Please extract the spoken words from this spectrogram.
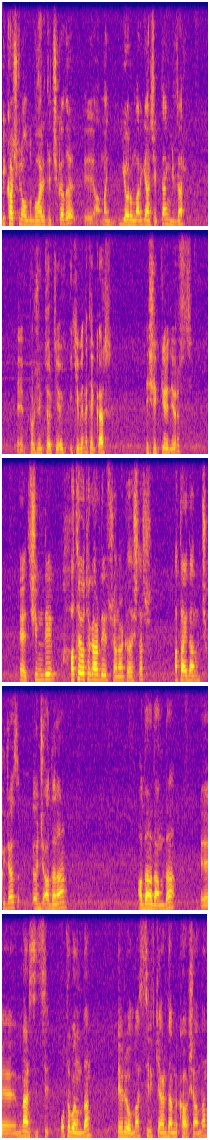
birkaç gün oldu bu harita çıkalı e, ama yorumlar gerçekten güzel. E, Project Turkey ekibine tekrar teşekkür ediyoruz. Evet şimdi Hatay Otogar'dayız şu an arkadaşlar. Hatay'dan çıkacağız. Önce Adana. Adana'dan da e, Mersin Si- otobanından çevre yoluna Silifke Erdemli kavşağından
